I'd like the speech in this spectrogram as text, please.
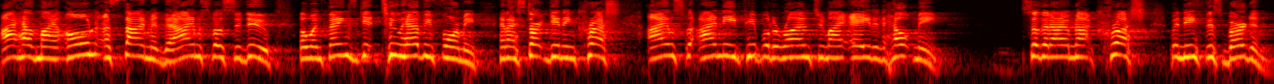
I have my own assignment that I am supposed to do. But when things get too heavy for me and I start getting crushed, I, am, I need people to run to my aid and help me so that I am not crushed beneath this burden.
